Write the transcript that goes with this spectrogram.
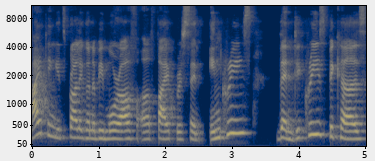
I think it's probably going to be more of a 5% increase than decrease because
